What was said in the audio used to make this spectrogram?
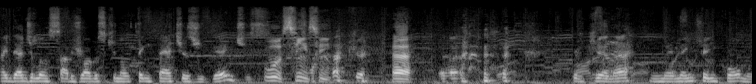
a ideia de lançar jogos que não tem patches gigantes. Uh, sim, sim. É. Porque, né, nem, nem tem como.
